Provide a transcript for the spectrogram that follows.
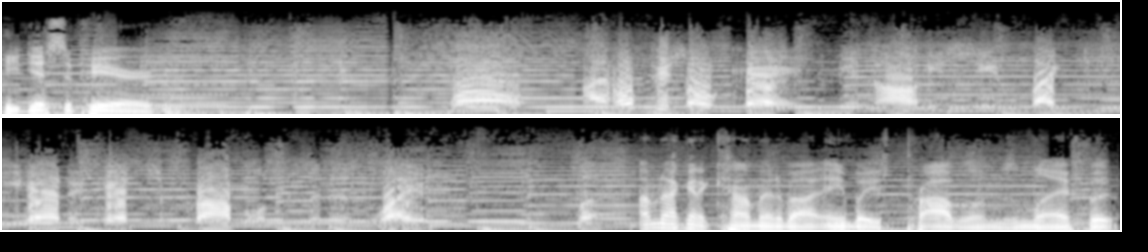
He disappeared. But I'm not going to comment about anybody's problems in life, but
